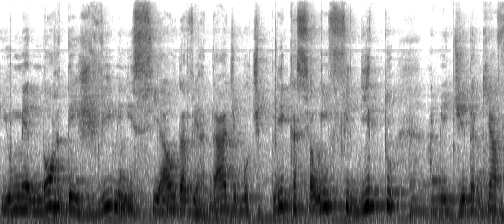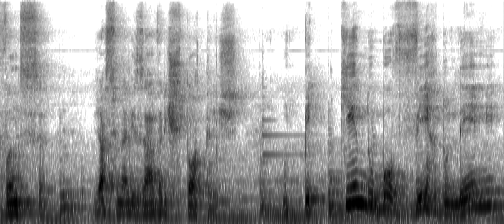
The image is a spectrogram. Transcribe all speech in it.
e o menor desvio inicial da verdade multiplica-se ao infinito à medida que avança. Já sinalizava Aristóteles. Um pequeno mover do leme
